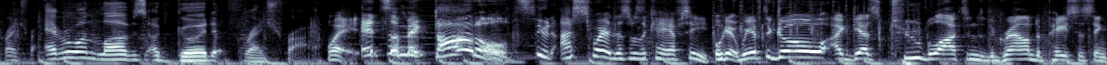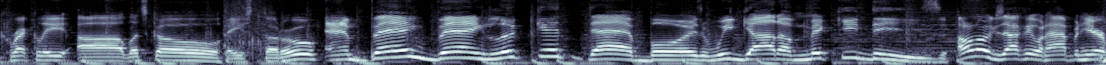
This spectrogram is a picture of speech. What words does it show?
French fry. Everyone loves a good French fry. Wait, it's a McDonald's! Dude, I swear this was a KFC. Okay, we have to go, I guess, two blocks into the ground to paste this thing correctly. Uh, let's go paste through. And bang, bang, look at that, boys. We got a Mickey D's. I don't know exactly what happened here,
